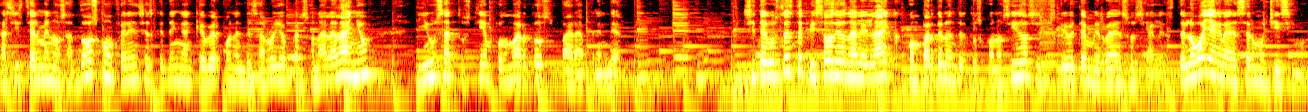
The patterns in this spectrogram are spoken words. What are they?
asiste al menos a dos conferencias que tengan que ver con el desarrollo personal al año y usa tus tiempos muertos para aprender. Si te gustó este episodio, dale like, compártelo entre tus conocidos y suscríbete a mis redes sociales. Te lo voy a agradecer muchísimo.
